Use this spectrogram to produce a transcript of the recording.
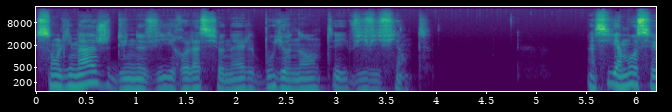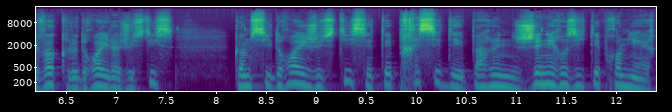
sont l'image d'une vie relationnelle bouillonnante et vivifiante. Ainsi Amos évoque le droit et la justice comme si droit et justice étaient précédés par une générosité première,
